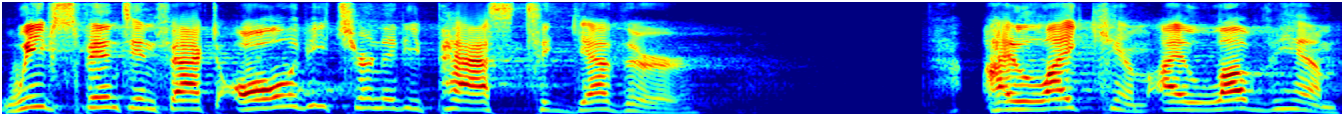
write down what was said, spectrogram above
We've spent, in fact, all of eternity past together. I like him. I love him.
